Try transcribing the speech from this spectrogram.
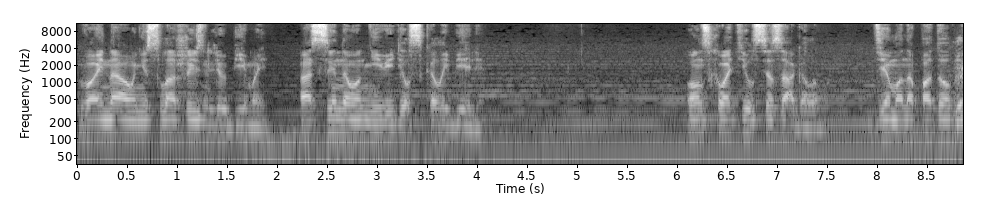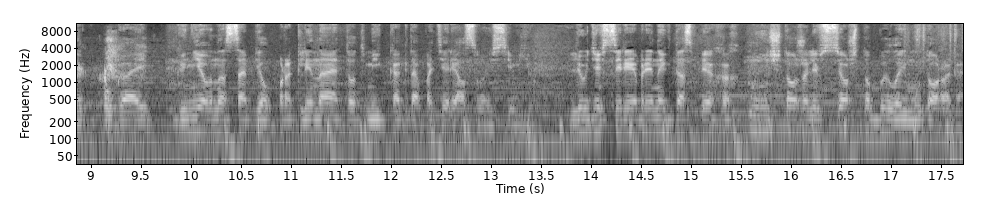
Война унесла жизнь любимой, а сына он не видел с колыбели. Он схватился за голову. Демоноподобный пугай гневно сопел, проклиная тот миг, когда потерял свою семью. Люди в серебряных доспехах уничтожили все, что было ему дорого.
